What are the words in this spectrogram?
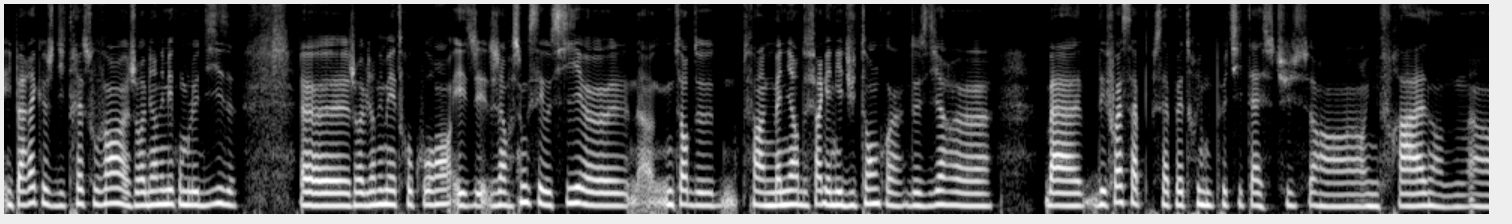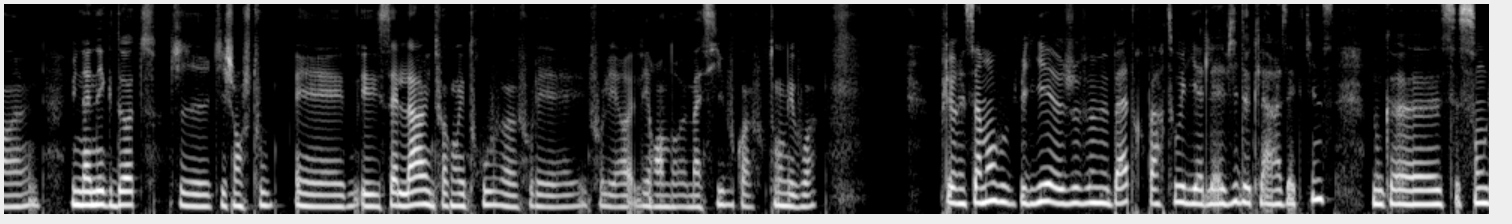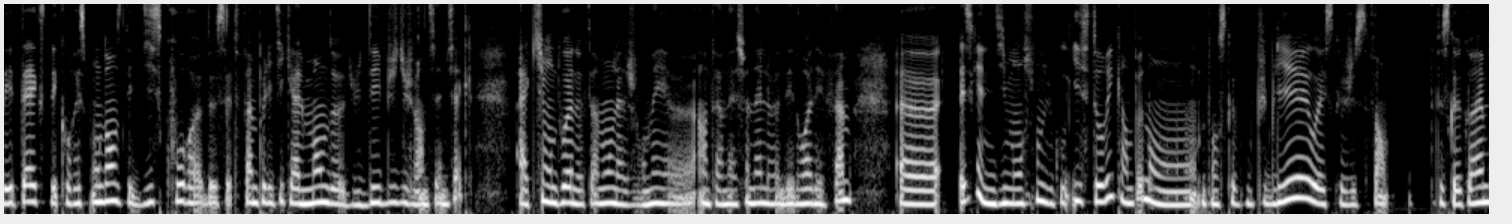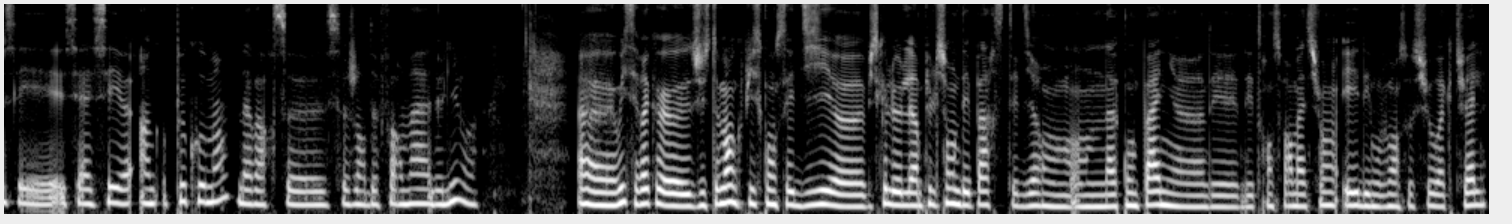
il paraît que je dis très souvent j'aurais bien aimé qu'on me le dise, euh, j'aurais bien aimé être au courant. Et j'ai l'impression que c'est aussi une sorte de. Enfin, une manière de faire gagner du temps, quoi. De se dire bah, des fois, ça, ça, peut être une petite astuce, une phrase, une anecdote qui, qui, change tout. Et, et celles-là, une fois qu'on les trouve, il faut, les, faut les, les, rendre massives, il faut que les voit. Plus récemment, vous publiez euh, Je veux me battre, partout il y a de la vie de Clara Zetkins. Donc, euh, ce sont des textes, des correspondances, des discours euh, de cette femme politique allemande du début du XXe siècle, à qui on doit notamment la journée internationale des droits des femmes. est-ce qu'il y a une dimension du coup historique un peu dans, dans ce que vous publiez ou est-ce que parce que quand même c'est, c'est assez un peu commun d'avoir ce, ce genre de format de livre? Euh, oui, c'est vrai que justement, puisqu'on s'est dit, euh, puisque l'impulsion de départ, c'était dire on, accompagne euh, des, transformations et des mouvements sociaux actuels,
